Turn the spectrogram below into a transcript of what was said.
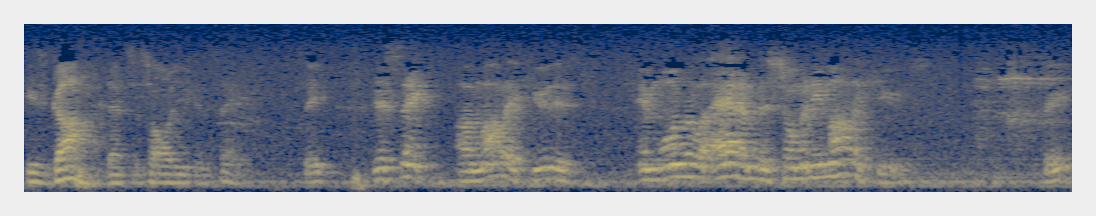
He's God. That's just all you can say. See, just think a molecule is in one little atom. There's so many molecules. See,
